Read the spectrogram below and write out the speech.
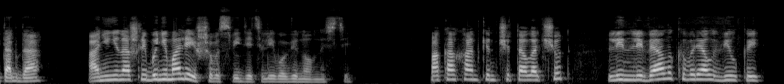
тогда они не нашли бы ни малейшего свидетеля его виновности. Пока Ханкин читал отчет, Линли вяло ковырял вилкой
